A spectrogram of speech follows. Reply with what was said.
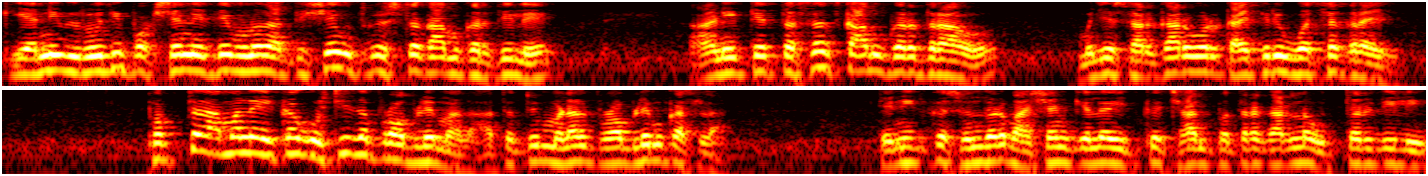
की यांनी विरोधी पक्षनेते म्हणून अतिशय उत्कृष्ट काम करतील हे. आणि ते तसंच काम करत राहावं म्हणजे सरकारवर काहीतरी वचक राहील. फक्त आम्हाला एका गोष्टीचा प्रॉब्लेम आला. आता तुम्ही म्हणाल प्रॉब्लेम कसला? त्यांनी इतकं सुंदर भाषण केलं इतकं छान पत्रकारांना उत्तर दिली.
